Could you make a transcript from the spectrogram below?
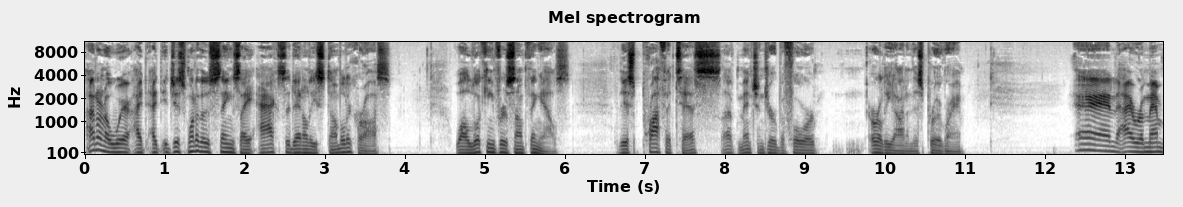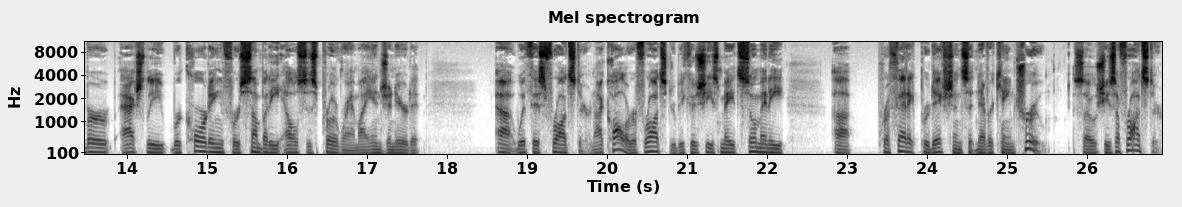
I don't know where. I, I it's just one of those things I accidentally stumbled across while looking for something else. This prophetess, I've mentioned her before early on in this program. And I remember actually recording for somebody else's program. I engineered it uh, with this fraudster. And I call her a fraudster because she's made so many uh, prophetic predictions that never came true. So she's a fraudster.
